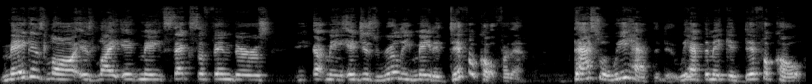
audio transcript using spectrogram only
Megan's law is like it made sex offenders i mean it just really made it difficult for them. That's what we have to do. We have to make it difficult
